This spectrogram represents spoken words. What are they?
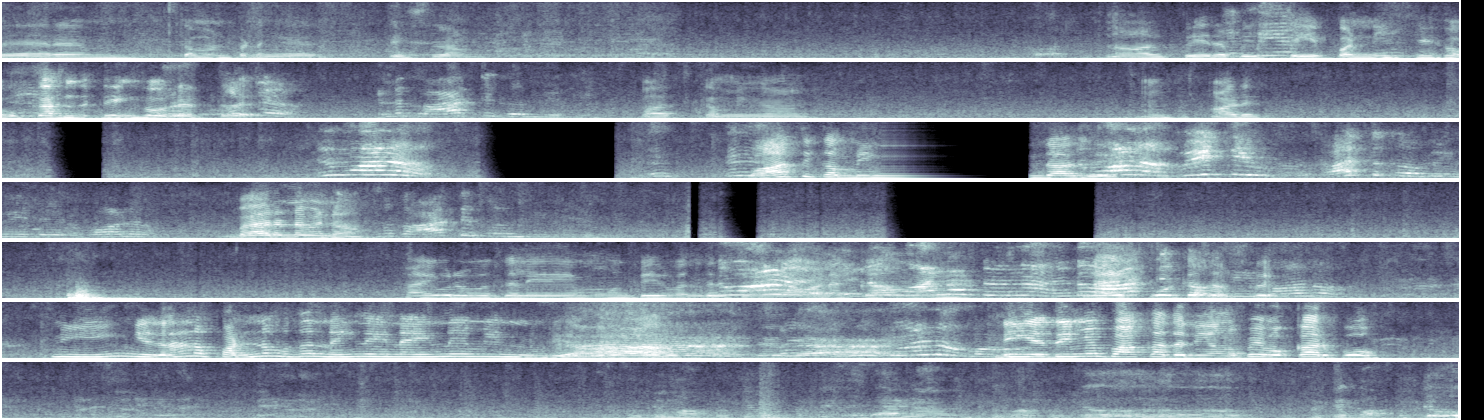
வேற கமெண்ட் பண்ணுங்க. பேசலாம். நாலு பேர் அப்படியே ஸ்டே பண்ணி உட்காந்துட்டீங்க ஒரு இடத்துல. பார்த்து கம்மிங்க. ம் ஆடு. வாத்தி கம்மிங் தான் அது வேற என்ன வேணும்? உறவுகளே மூணு பேர் வந்திருக்கீங்க. வணக்கம். லைக் போட்டு சப்ஸ்கிரைப் நீ இதெல்லாம் நான் பண்ணும்போது தான் நை நை நை நைமியா ஆ, நீ எதையுமே பார்க்காத. நீ அங்க போய் உட்காரு போ. புட்டுமா புட்டு, புட்டுதானா, புட்டுமா புட்டு. புட்டுமா புட்டு,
